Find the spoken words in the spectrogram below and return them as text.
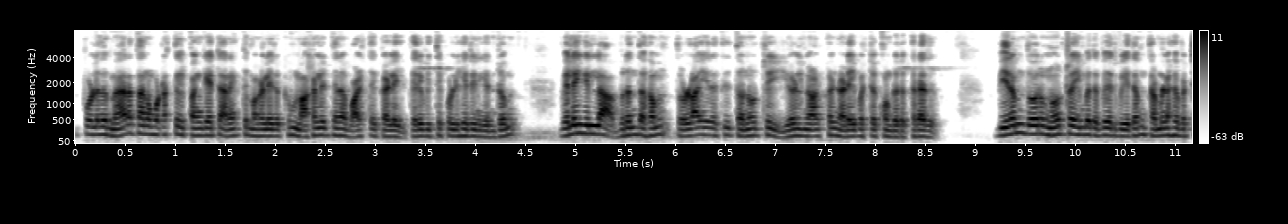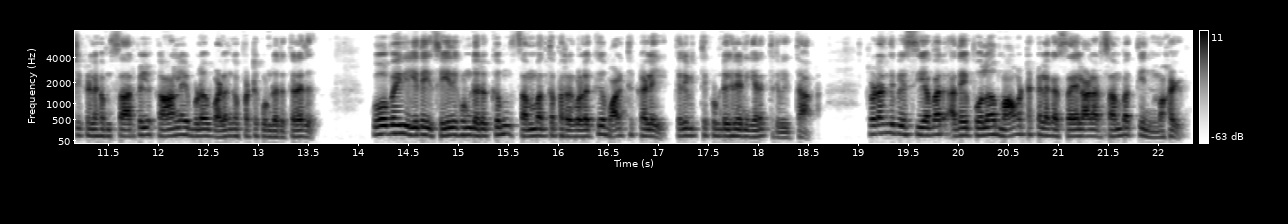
இப்பொழுது மாரத்தான் ஓட்டத்தில் பங்கேற்ற அனைத்து மகளிருக்கும் மகளிர் தின வாழ்த்துக்களை தெரிவித்துக் கொள்கிறேன் என்றும் விலையில்லா விருந்தகம் தொள்ளாயிரத்தி தொன்னூற்றி ஏழு நாட்கள் நடைபெற்றுக் கொண்டிருக்கிறது. தினம்தோறும் நூற்றி ஐம்பது பேர் வீதம் தமிழக வெற்றிக் கழகம் சார்பில் காலை உணவு வழங்கப்பட்டுக் கொண்டிருக்கிறது. கோவையில் இதை செய்து கொண்டிருக்கும் சம்பந்தப்பட்டவர்களுக்கு வாழ்த்துக்களை தெரிவித்துக் கொண்டுகிறேன் என தெரிவித்தார். தொடர்ந்து பேசிய அவர் அதேபோல மாவட்ட கழக செயலாளர் சம்பத்தின் மகள்.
